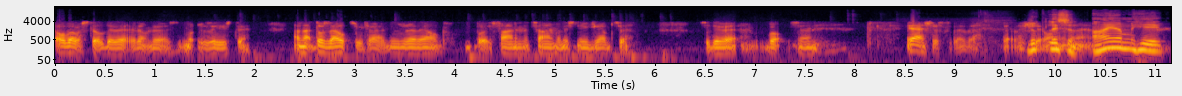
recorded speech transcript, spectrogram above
although I still do it, I don't do it as much as I used to, and that does help. To be fair, it does really help. But it's finding the time for this new job to to do it. But um, yeah, it's just a bit of a, bit of a Look, one, listen, isn't? I am here.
